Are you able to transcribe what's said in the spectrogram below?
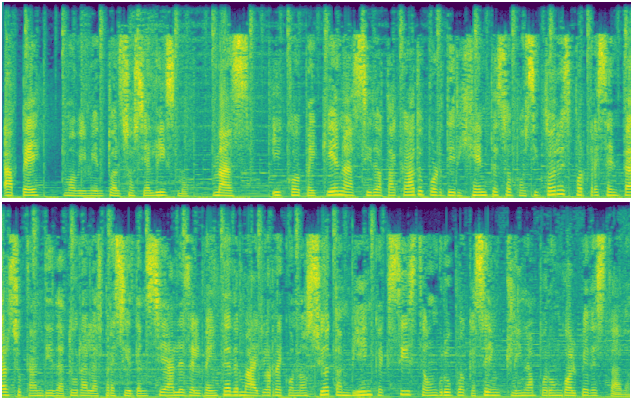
AP, Movimiento al Socialismo, MAS, y COPE quien ha sido atacado por dirigentes opositores por presentar su candidatura a las presidenciales del 20 de mayo reconoció también que existe un grupo que se inclina por un golpe de Estado.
